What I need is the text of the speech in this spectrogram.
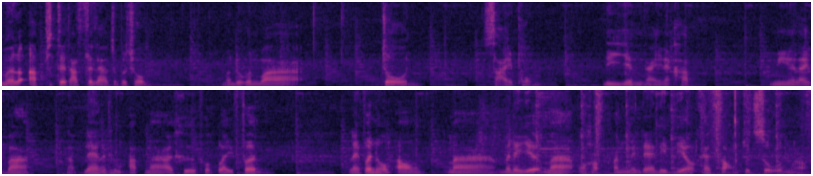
เมื่อเราอัพสเตตัสเสร็จแล้วท่านผู้ชม มาดูกันว่า โจรสายผมดียังไงนะครับ มีอะไรบ้างอันดับแรกที่ผมอัพมาก็คือพวกไรเฟิล ไรเฟิลผมเอามาไม่ได้เยอะมาก เพราะครับมันเป็นได้นิดเดียวแค่ 2.0เนาะ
